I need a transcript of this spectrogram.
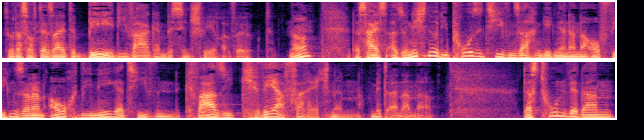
so dass auf der Seite B die Waage ein bisschen schwerer wirkt. Ne? Das heißt also nicht nur die positiven Sachen gegeneinander aufwiegen, sondern auch die negativen quasi quer verrechnen miteinander. Das tun wir dann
